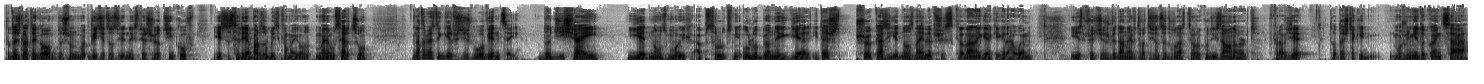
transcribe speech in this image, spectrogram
to też dlatego, zresztą wiecie to z jednych z pierwszych odcinków, jest to seria bardzo bliska mojemu, sercu. Natomiast tych gier przecież było więcej. Do dzisiaj jedną z moich absolutnie ulubionych gier i też przy okazji jedną z najlepszych skradanek, jakie grałem, jest przecież wydane w 2012 roku Dishonored. Wprawdzie to też taki może nie do końca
